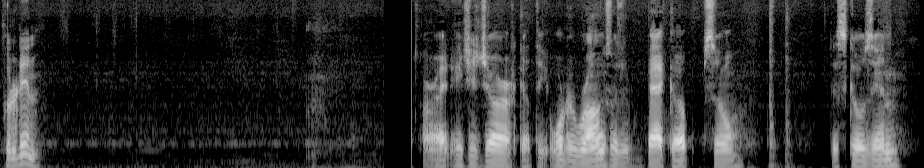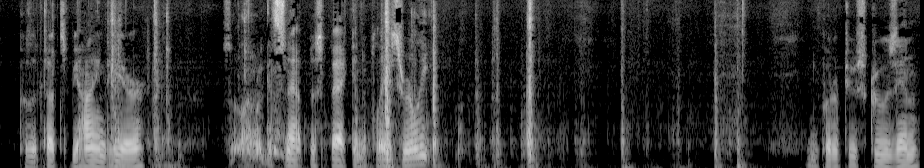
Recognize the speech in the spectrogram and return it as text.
put it in. Alright, HHR got the order wrong, so to back up. So this goes in because it tucks behind here. So then we can snap this back into place really. And put our two screws in.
